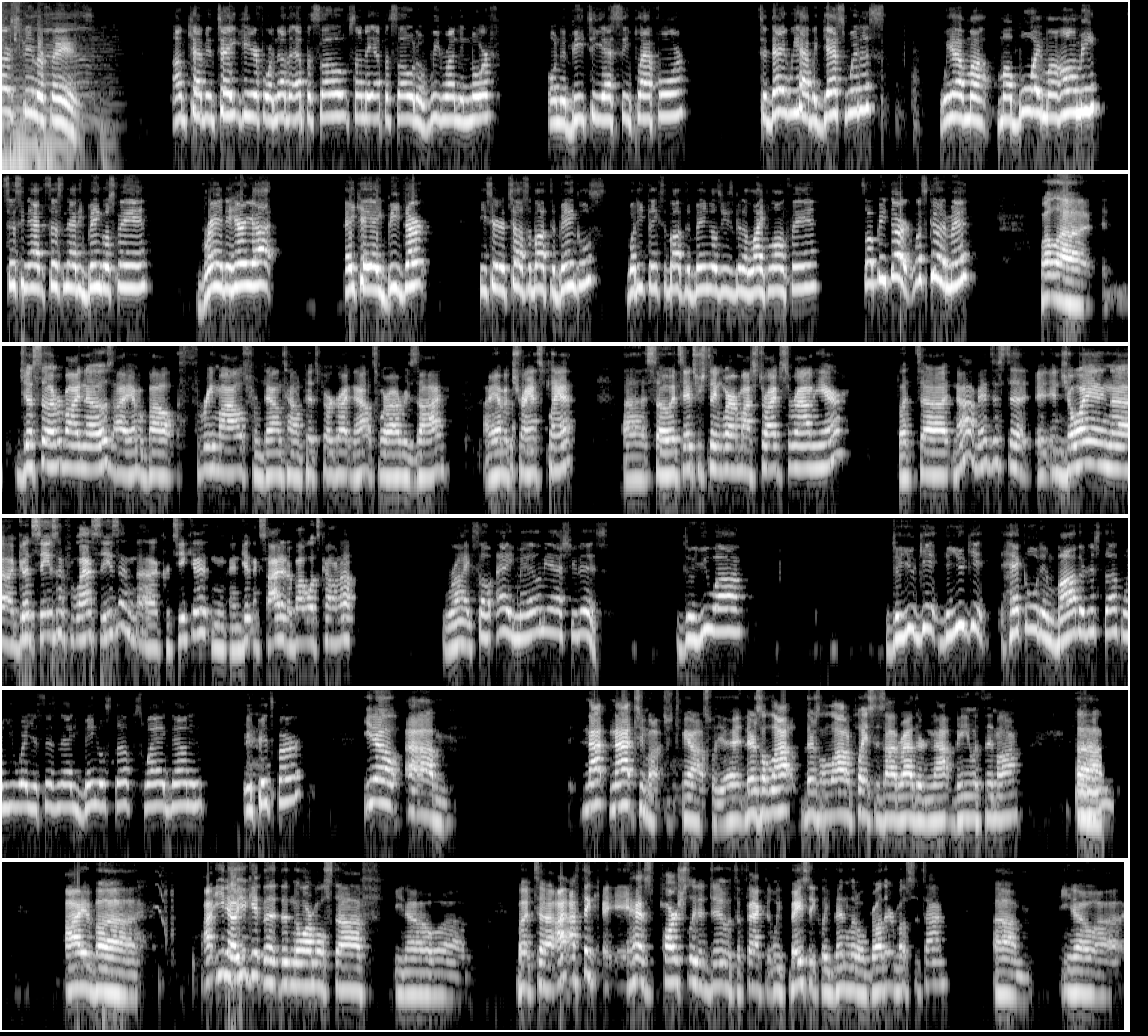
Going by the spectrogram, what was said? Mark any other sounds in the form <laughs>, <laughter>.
Pittsburgh Steeler fans. I'm Kevin Tate here for another episode, Sunday episode of We Run the North on the BTSC platform. Today we have a guest with us. We have my my boy, my homie, Cincinnati Cincinnati Bengals fan, Brandon Harriot, aka B Dirt. He's here to tell us about the Bengals, what he thinks about the Bengals. He's been a lifelong fan. So B Dirt, what's good, man? Well, uh, just so everybody knows, I am about three miles from downtown Pittsburgh right now. It's where I reside. I am a transplant. Uh, so it's interesting wearing my stripes around here. But uh, no, man, just uh, enjoying uh, a good season from last season, uh, critiquing it and, and getting excited about what's coming up. Right. So, hey, man, let me ask you this: Do you uh, do you get do you get heckled and bothered and stuff when you wear your Cincinnati Bengals stuff swag down in in Pittsburgh? You know, um, not not too much to be honest with you. There's a lot there's a lot of places I'd rather not be with them on. Uh-huh. Um, I've uh, I, you know you get the the normal stuff, you know. Uh, but uh, I, I, think it has partially to do with the fact that we've basically been little brother most of the time. Um, you know, uh,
